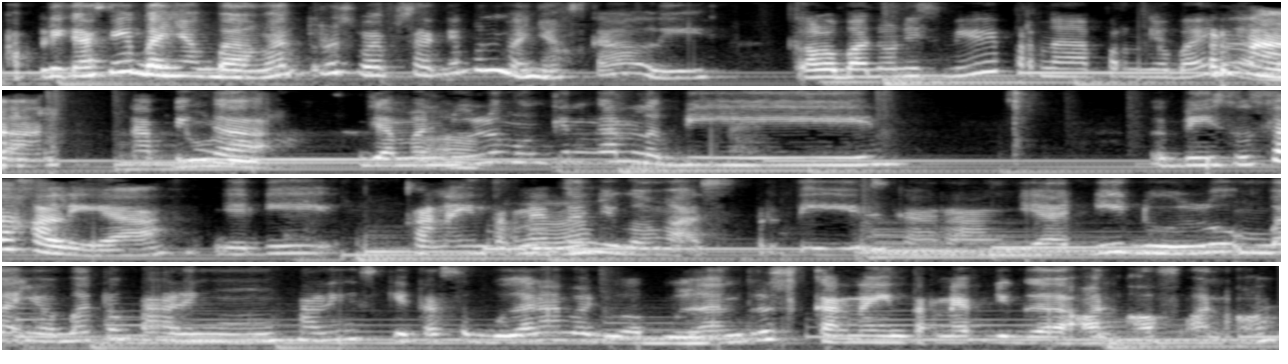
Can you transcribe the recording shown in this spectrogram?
aplikasinya banyak banget terus websitenya pun banyak sekali. kalau mbak Noni sendiri pernah pernah nyobain Pernah Mbak? tapi nggak zaman Ah. dulu mungkin kan lebih lebih susah kali ya. Jadi karena internet kan juga nggak seperti sekarang. Jadi dulu Mbak nyoba tuh paling paling sekitar sebulan apa dua bulan. Terus karena internet juga on off on off,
